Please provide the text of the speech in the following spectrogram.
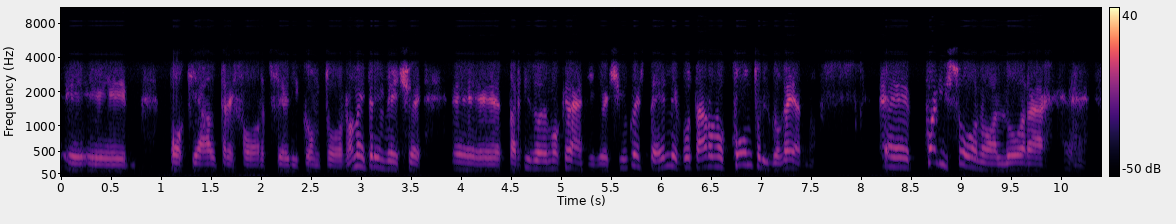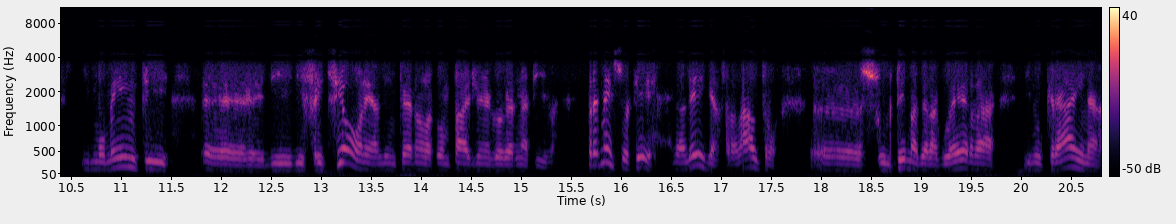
e, e, poche altre forze di contorno, mentre invece eh, Partito Democratico e 5 Stelle votarono contro il governo. Eh, quali sono allora eh, i momenti eh, di, di, frizione all'interno della compagine governativa. Premesso che la Lega, fra l'altro, eh, sul tema della guerra in Ucraina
